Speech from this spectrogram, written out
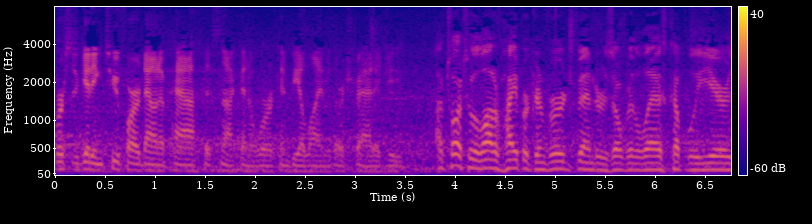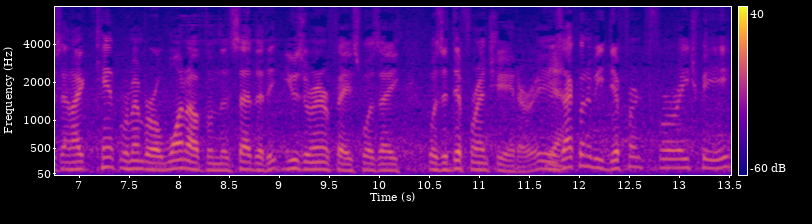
versus getting too far down a path that's not going to work and be aligned with our strategy. I've talked to a lot of hyper-converged vendors over the last couple of years, and I can't remember a one of them that said that user interface was a was a differentiator. Is Yeah. that going to be different for? HPE?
